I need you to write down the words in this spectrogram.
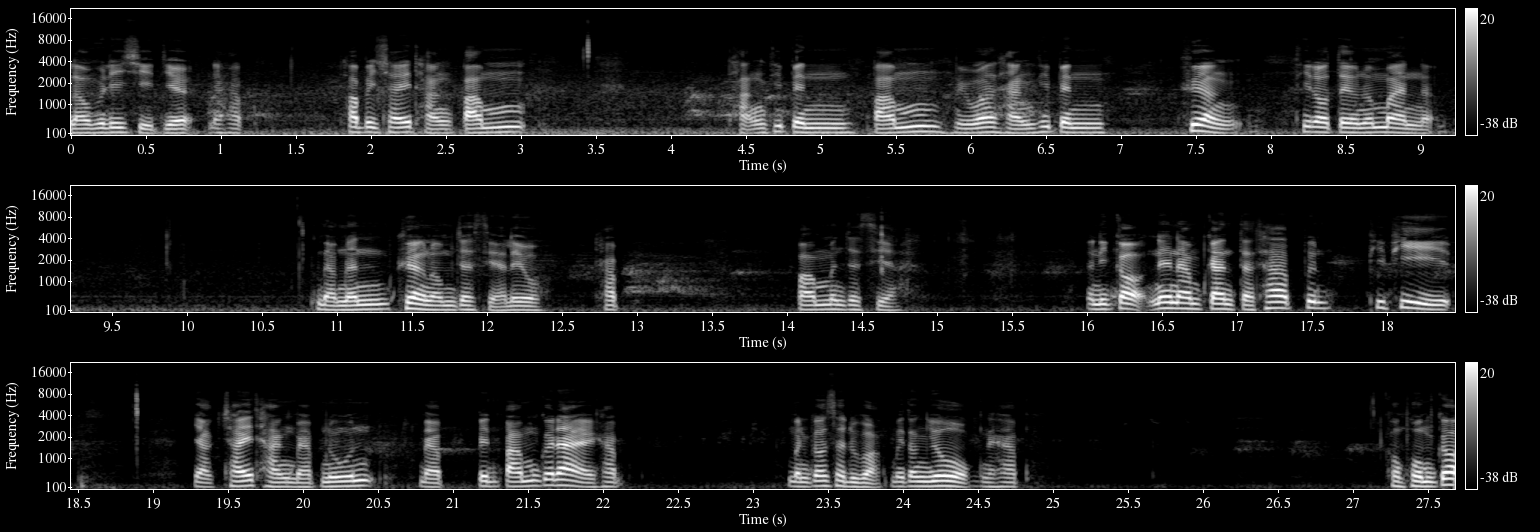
เราไม่ได้ฉีดเยอะนะครับ ถ้าไปใช้ถังปั๊ม ถังที่เป็นปั๊ม หรือว่าถังที่เป็นเครื่องที่เราเติมน้ำมันอะแบบนั้นเครื่องเรามันจะเสียเร็วครับ ปั๊มมันจะเสีย อันนี้ก็แนะนำกันแต่ถ้าเพื่อนพี่ๆอยากใช้ถังแบบนู้นแบบเป็นปั๊มก็ได้ครับ มันก็สะดวกไม่ต้องโยกนะครับ ของผมก็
